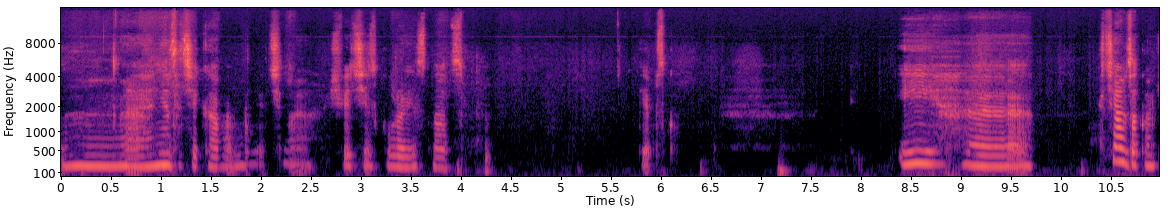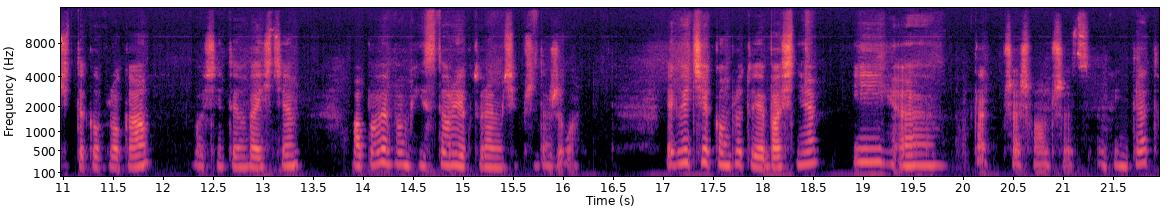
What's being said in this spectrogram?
mm, nie za ciekawe, bo wiecie, no, świeci z góry, jest noc. Kiepsko. I e, chciałam zakończyć tego vloga właśnie tym wejściem. Opowiem Wam historię, która mi się przydarzyła. Jak wiecie, kompletuję baśnie i e, tak przeszłam przez Vinted.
